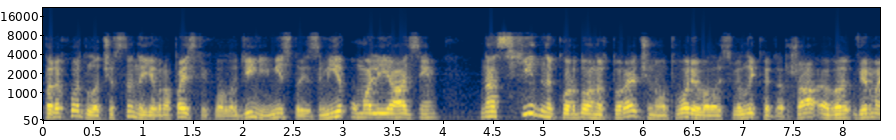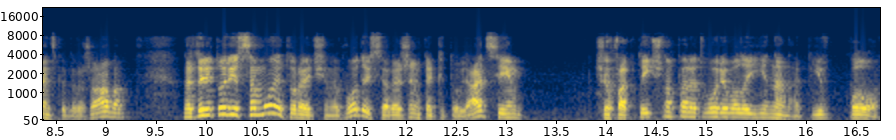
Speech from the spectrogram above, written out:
переходила частини європейських володінь і місто Ізмір у Малій Азії. На східних кордонах Туреччини утворювалась велика держава, вірменська держава. На території самої Туреччини вводився режим капітуляції, що фактично перетворювало її на напівколон.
